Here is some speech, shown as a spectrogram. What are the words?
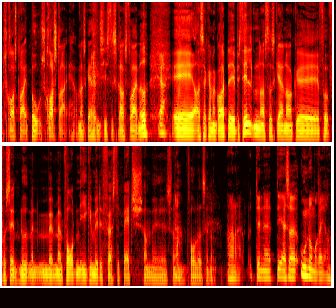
skråstreg, bog, skråstreg, og man skal have den sidste skråstreg med. Ja. Øh, og så kan man godt øh, bestille den, og så skal jeg nok øh, få, få sendt den ud, men, men man får den ikke med det første batch, som, øh, som Ja. ja. forladet sender ud. Nej, nej, den er, det er altså unummereret.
